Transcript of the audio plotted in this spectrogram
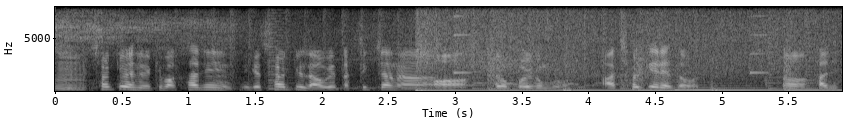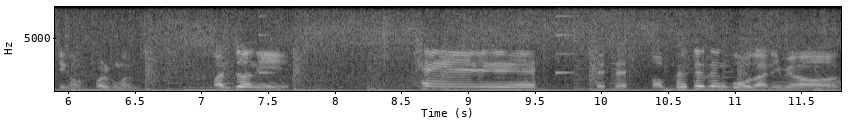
음. 철길에서 이렇게 막 사진 이렇게 철길 나오게 딱 찍잖아. 어. 그럼 벌금 물어. 아, 철길에서 어. 사진 찍으면 벌금을. 완전히 폐 폐쇄. 어, 폐쇄된 곳 아니면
